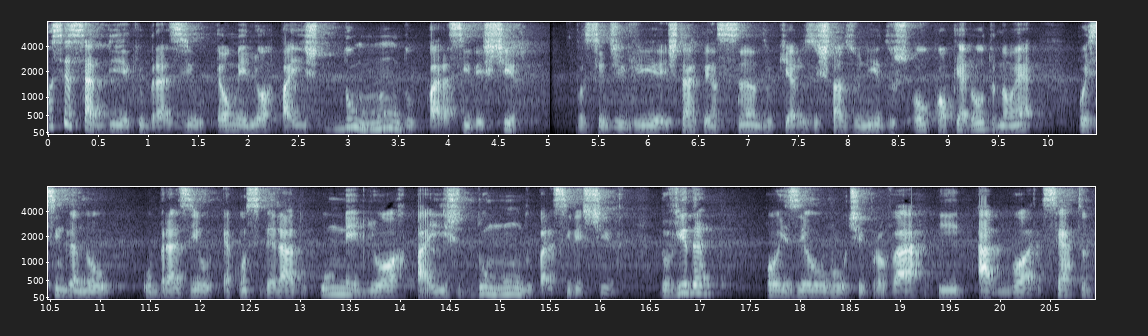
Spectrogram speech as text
Você sabia que o Brasil é o melhor país do mundo para se investir? Você devia estar pensando que era os Estados Unidos ou qualquer outro, não é? Pois se enganou. O Brasil é considerado o melhor país do mundo para se investir. Duvida? Pois eu vou te provar e agora, certo?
